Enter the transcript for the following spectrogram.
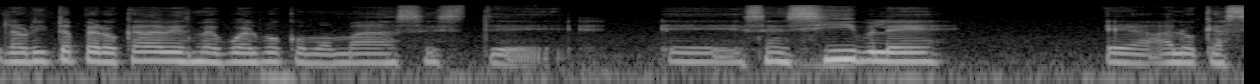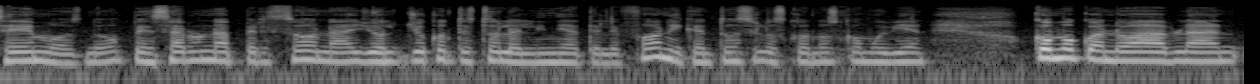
Laurita, pero cada vez me vuelvo como más este eh, sensible eh, a lo que hacemos, ¿no? Pensar una persona, yo, yo contesto la línea telefónica, entonces los conozco muy bien, como cuando hablan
